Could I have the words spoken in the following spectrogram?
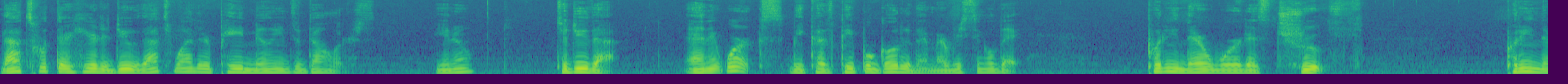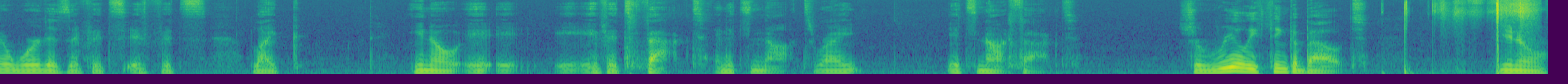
That's what they're here to do. That's why they're paid millions of dollars, you know, to do that. And it works because people go to them every single day, putting their word as truth, putting their word as if it's if it's like you know, if it's fact and it's not, right? It's not fact. So really think about, you know,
